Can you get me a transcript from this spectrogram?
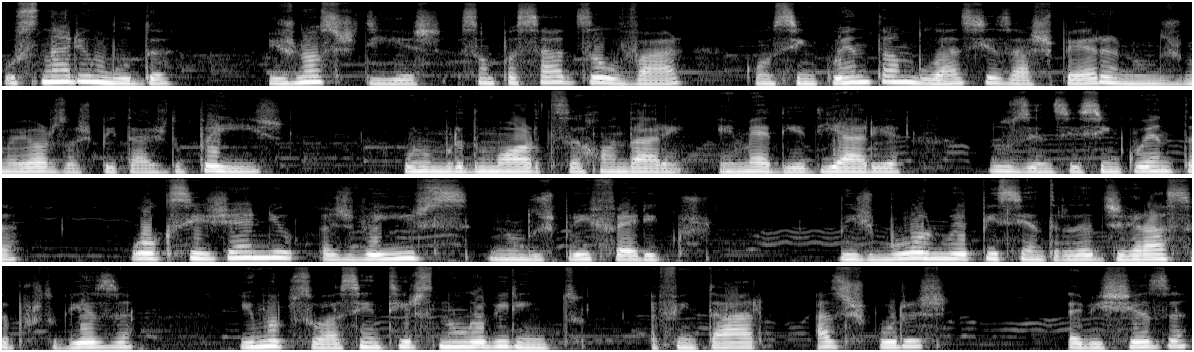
o cenário muda e os nossos dias são passados a levar com 50 ambulâncias à espera num dos maiores hospitais do país, o número de mortes a rondarem em média diária 250, o oxigênio a esvair-se num dos periféricos, Lisboa no epicentro da desgraça portuguesa e uma pessoa a sentir-se num labirinto, a fintar, às escuras, a bicheza,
